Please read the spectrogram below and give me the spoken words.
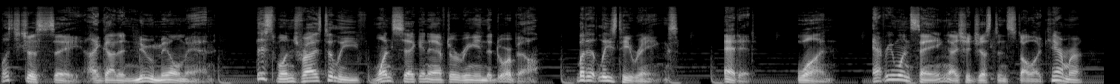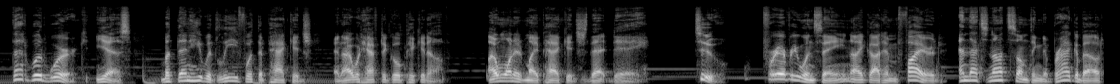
let's just say I got a new mailman. This one tries to leave one second after ringing the doorbell, but at least he rings. Edit 1. Everyone saying I should just install a camera, that would work, yes, but then he would leave with the package and I would have to go pick it up. I wanted my package that day. 2. For everyone saying I got him fired, and that's not something to brag about,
